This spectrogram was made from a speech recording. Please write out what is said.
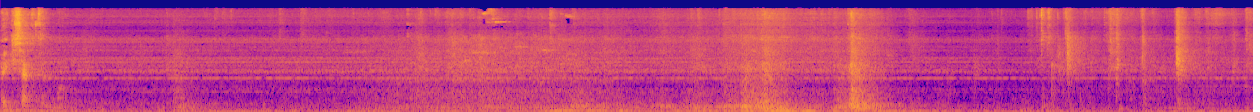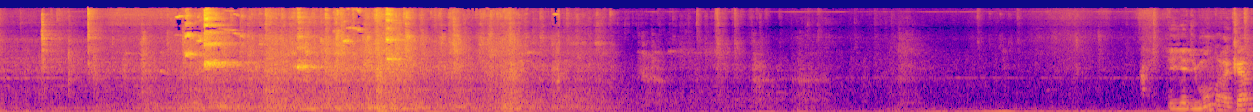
Exactement. Et il y a du monde dans la cave?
